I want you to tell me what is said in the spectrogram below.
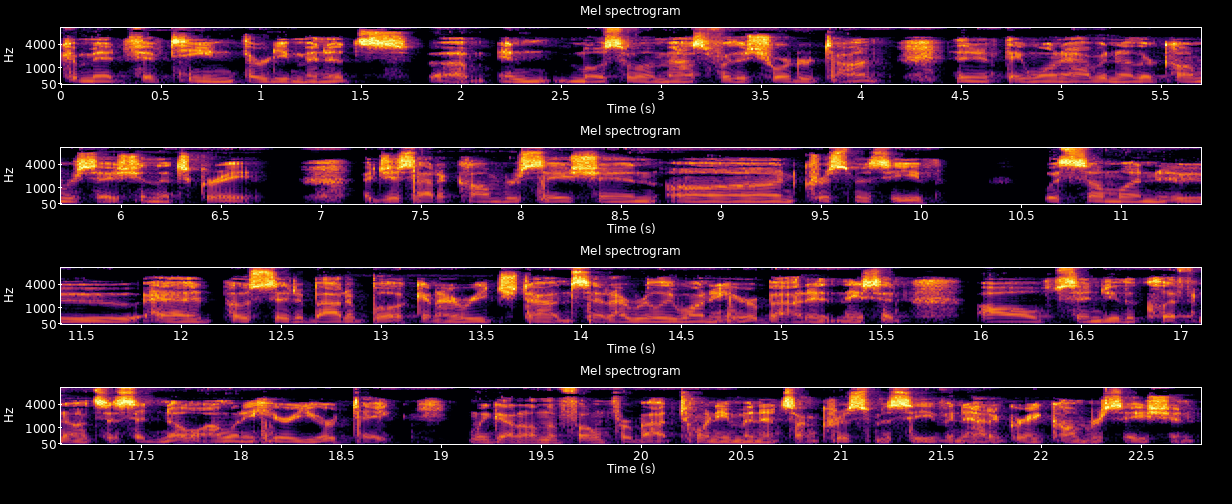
commit 15 30 minutes um, and most of them ask for the shorter time. And if they want to have another conversation that's great. I just had a conversation on christmas eve with someone who had posted about a book and I reached out and said, I really want to hear about it. And they said, I'll send you the cliff notes. I said, no, I want to hear your take. We got on the phone for about 20 minutes on Christmas Eve and had a great conversation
